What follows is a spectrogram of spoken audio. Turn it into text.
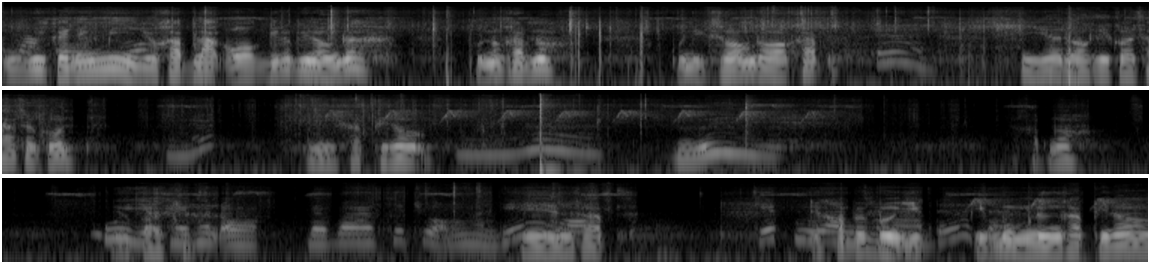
อุ้ยก็ยังมีอยู่ครับลักออกอยู่เด้อพี่น้องเด้อพุ่นเนาะครับเนาะพุ่นอีกสองดอกครับจ้านี่ดอกนี้ก็ทักสกุลอืมนี่ครับพี่น้องอืมเฮ้ยนะครับเนาะอุ้ยอยากให้เพิ่นออกแบบว่าคือช่วงหันเด้เห็นครับเก็บเดี๋ยวเขาไปเบิ่งอีกอีกมุมหนึงครับพี่น้อง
